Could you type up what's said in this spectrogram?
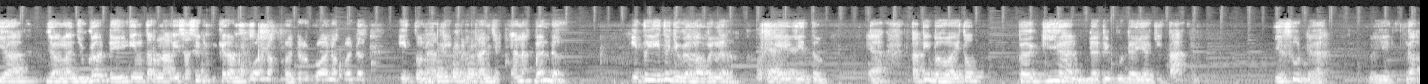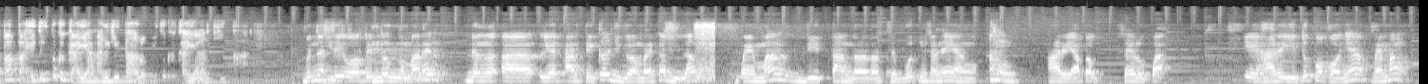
ya jangan juga diinternalisasi di pikiran gua anak bandel gua anak bandel. Itu nanti beneran jadi anak bandel. Itu itu juga nggak bener. Ya, kayak ya. gitu. Ya tapi bahwa itu bagian dari budaya kita ya sudah. Nggak apa-apa. Itu itu kekayaan kita loh. Itu kekayaan kita. Bener gitu. sih waktu itu hmm. kemarin dengan uh, lihat artikel juga mereka bilang memang di tanggal tersebut misalnya yang hari apa saya lupa. Ya hari itu pokoknya memang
